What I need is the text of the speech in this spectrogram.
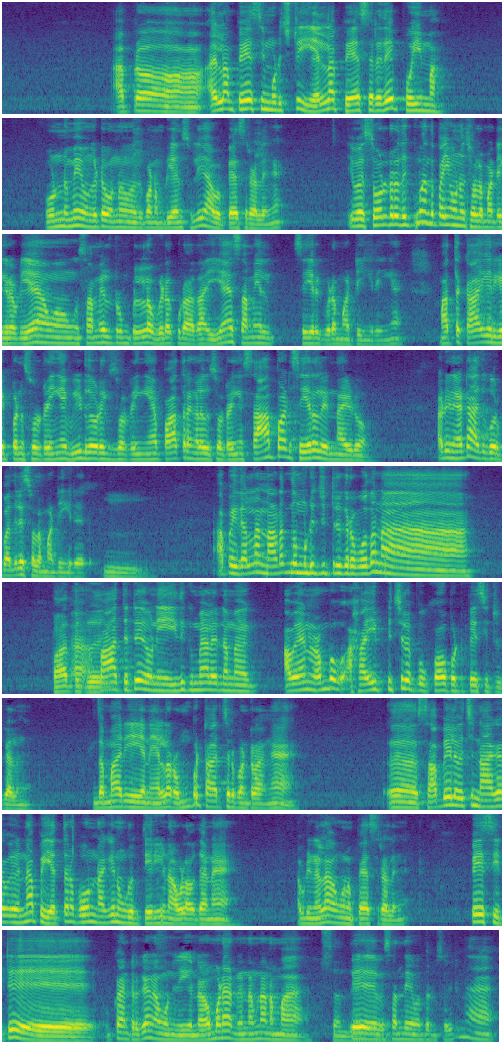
அப்புறம் எல்லாம் பேசி முடிச்சுட்டு எல்லாம் பேசுறதே பொய்மா ஒன்றுமே இவங்ககிட்ட ஒன்றும் இது பண்ண முடியாதுன்னு சொல்லி அவள் பேசுகிறாளுங்க இவ சொல்கிறதுக்கும் அந்த பையன் ஒன்றும் சொல்ல மாட்டேங்கிற அப்படியே அவன் சமையல் ரூம்குள்ளே விடக்கூடாதா? ஏன் சமையல் செய்யறதுக்கு விட மாட்டேங்கிறீங்க? மற்ற காய்கறி கட் பண்ண சொல்கிறீங்க வீடு துடைக்க சொல்கிறீங்க பாத்திரம் கழுவ சொல்கிறீங்க சாப்பாடு செய்கிறதுல என்ன ஆகிடும் அப்படின்னு கேட்டால் அதுக்கு ஒரு பதிலே சொல்ல மாட்டேங்கிறாரு. அப்போ இதெல்லாம் நடந்து முடிச்சிட்டு இருக்கிற போது நான் பார்த்துட்டு பார்த்துட்டு நீ இதுக்கு மேலே நம்ம அவன் என்ன ரொம்ப ஹை பிச்சில் இப்போ கோவப்பட்டு பேசிகிட்டு இருக்காளுங்க. இந்த மாதிரி என்னை எல்லாம் ரொம்ப டார்ச்சர் பண்ணுறாங்க சபையில் வச்சு நகை வேணா இப்போ எத்தனை பவுன் நகைன்னு உங்களுக்கு தெரியணும் அவ்வளவுதானே? அப்படின்னால அவங்க பேசுகிறாளுங்க பேசிட்டு உட்காண்ட்ருக்கேன் நான் உன்னை- நீ ரொம்ப நேரம் நின்னோம்னா நம்ம சந்தேகம் சந்தேகம் வந்துடும் சொல்லிட்டு நான்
